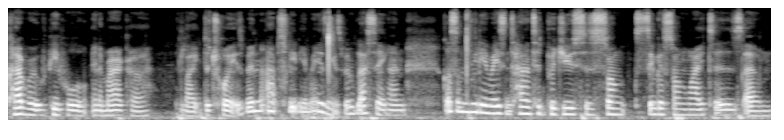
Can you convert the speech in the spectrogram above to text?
collaborate with people in America, like Detroit, has been absolutely amazing. It's been blessing and got some really amazing talented producers, song singer songwriters, um,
